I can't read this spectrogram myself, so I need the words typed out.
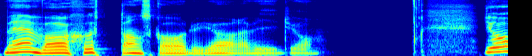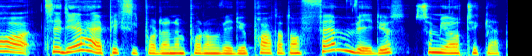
Men vad sjutton ska du göra video om? Jag har tidigare här i Pixelpodden, en podd om video, pratat om fem videos som jag tycker att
